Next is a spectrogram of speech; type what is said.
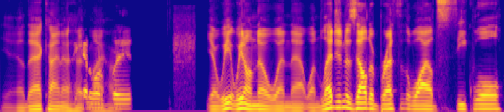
Yeah, that kind of hurt my heart. Yeah, we we don't know when that one. Legend of Zelda: Breath of the Wild sequel.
